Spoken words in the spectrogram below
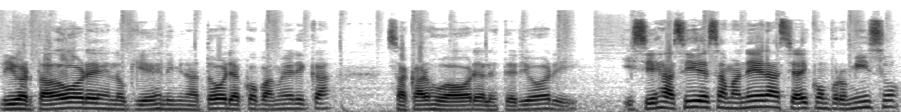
Libertadores, en lo que es eliminatoria, Copa América, sacar jugadores al exterior y, y si es así de esa manera, si hay compromiso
